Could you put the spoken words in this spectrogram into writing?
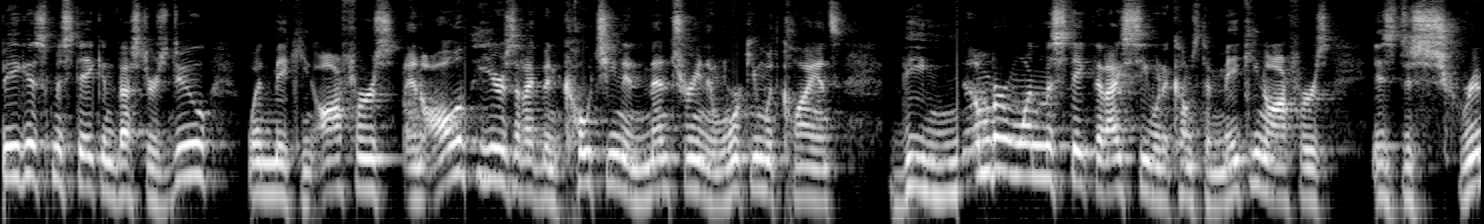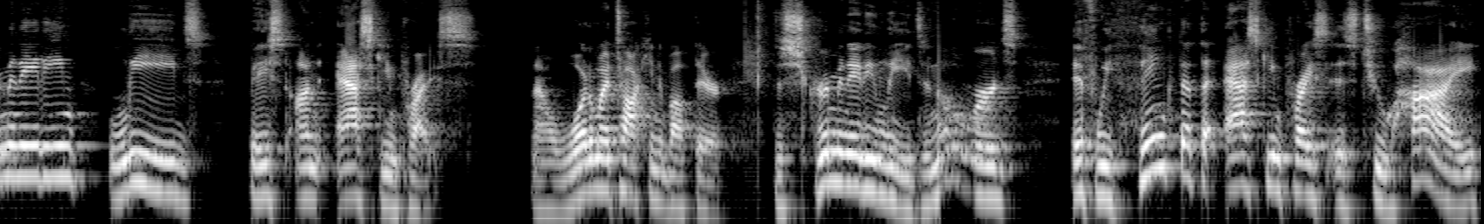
biggest mistake investors do when making offers. And all of the years that I've been coaching and mentoring and working with clients, the number one mistake that I see when it comes to making offers is discriminating leads based on asking price. Now, what am I talking about there? Discriminating leads. In other words, if we think that the asking price is too high,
